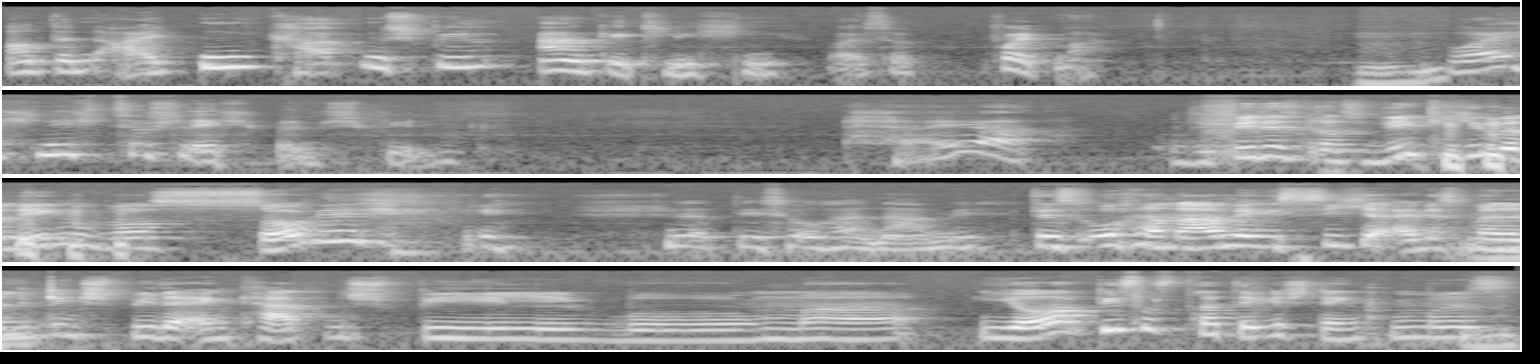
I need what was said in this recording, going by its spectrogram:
an den alten Kartenspiel angeglichen. Also gefällt mir. Mhm. War ich nicht so schlecht beim Spielen. Ah, ja. Und ich bin jetzt gerade wirklich überlegen, was sage ich. Ja, das Ohanami. Das Ohanami ist sicher eines meiner mhm. Lieblingsspiele, ein Kartenspiel, wo man ja ein bisschen strategisch denken muss, mhm.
